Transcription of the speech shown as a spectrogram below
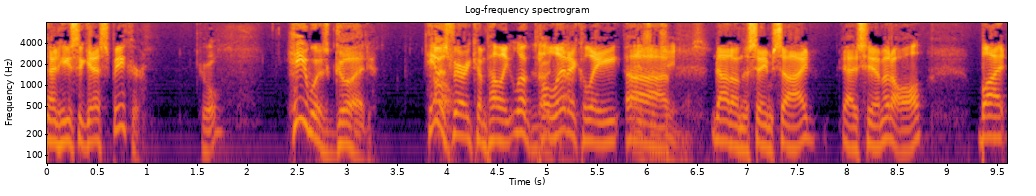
and he's the guest speaker. Cool. He was good. He was Oh. very compelling. Look, No politically, uh, not on the same side as him at all, but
